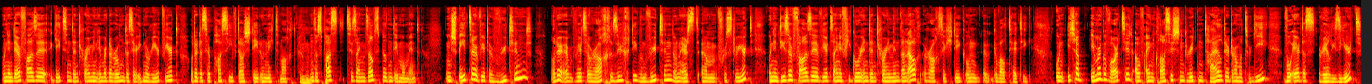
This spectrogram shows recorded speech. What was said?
Und in der Phase geht es in den Träumen immer darum, dass er ignoriert wird oder dass er passiv dasteht und nichts macht. Und das passt zu seinem Selbstbild in dem Moment. Und später wird er wütend, oder? Er wird so rachsüchtig und wütend und erst ähm, frustriert. Und in dieser Phase wird seine Figur in den Träumen dann auch rachsüchtig und äh, gewalttätig. Und ich habe immer gewartet auf einen klassischen dritten Teil der Dramaturgie, wo er das realisiert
